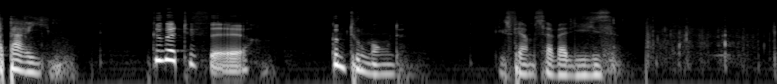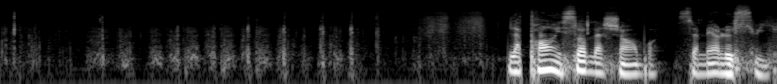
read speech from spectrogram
À Paris. Que vas-tu faire? Comme tout le monde. Il ferme sa valise. la prend et sort de la chambre. Sa mère le suit.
